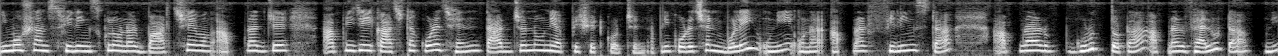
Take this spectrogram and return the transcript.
ইমোশনস ফিলিংসগুলো ওনার বাড়ছে এবং আপনার যে, আপনি যে এই কাজটা করেছেন, তার জন্য উনি অ্যাপ্রিসিয়েট করছেন। আপনি করেছেন বলেই উনি ওনার, আপনার ফিলিংসটা আপনার গুরুত্বটা, আপনার ভ্যালুটা উনি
